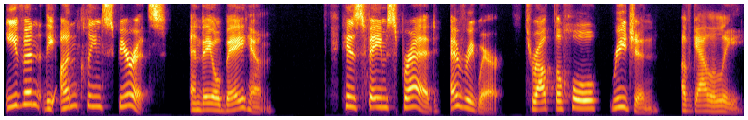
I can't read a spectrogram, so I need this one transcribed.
even the unclean spirits, and they obey him. His fame spread everywhere throughout the whole region of Galilee.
